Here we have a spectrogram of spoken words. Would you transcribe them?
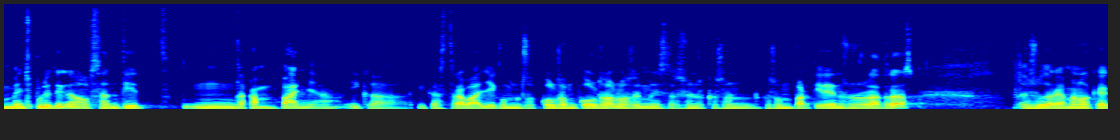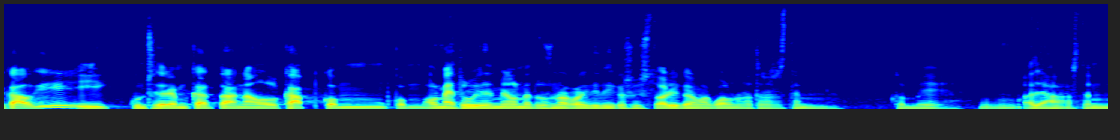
menys polític en el sentit mm, de campanya i que, i que es treballi com cols amb cols amb les administracions que són, que són pertinents. Nosaltres ajudarem en el que calgui i considerem que tant el CAP com, com el metro, evidentment, el metro és una reivindicació històrica en la qual nosaltres estem també allà, estem,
